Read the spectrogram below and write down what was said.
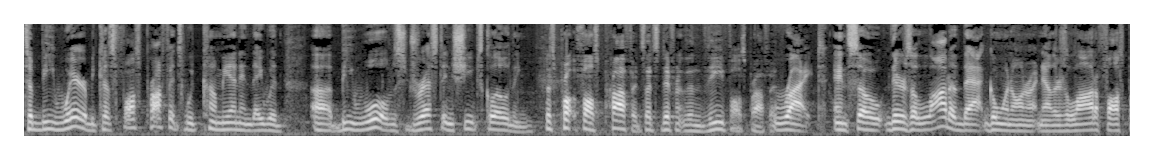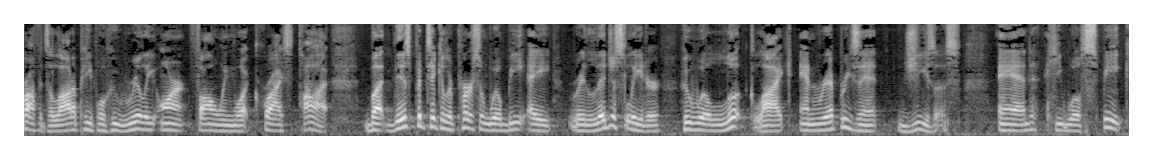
to beware because false prophets would come in and they would uh, be wolves dressed in sheep's clothing. That's pro- false prophets. That's different than the false prophet. Right. And so there's a lot of that going on right now. There's a lot of false prophets, a lot of people who really aren't following what Christ taught. But this particular person will be a religious leader who will look like and represent Jesus. And he will speak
